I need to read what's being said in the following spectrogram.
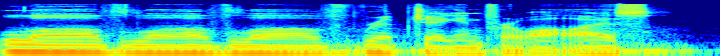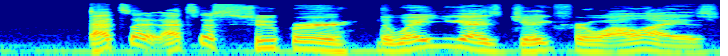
love, love, love rip jigging for walleyes. That's a that's a super the way you guys jig for walleye is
